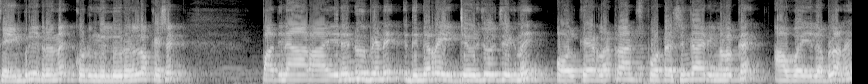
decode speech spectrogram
same breeder തന്നെ കൊടുങ്ങല്ലൂരാണ് ലൊക്കേഷൻ പതിനാറായിരം രൂപയാണ് ഇതിന്റെ റേറ്റ് അവർ ചോദിച്ചിരിക്കുന്നത് ഓൾ കേരള ട്രാൻസ്പോർട്ടേഷൻ കാര്യങ്ങളൊക്കെ അവൈലബിൾ ആണ്.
